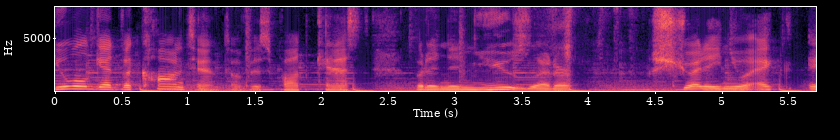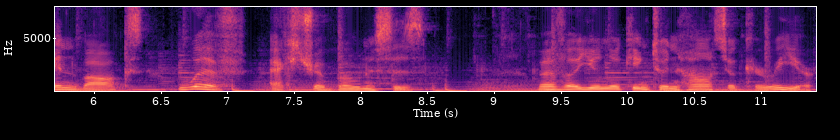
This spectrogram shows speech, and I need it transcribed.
you will get the content of this podcast, but in the newsletter, straight in your ex- inbox with extra bonuses. Whether you're looking to enhance your career,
